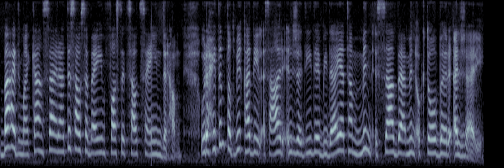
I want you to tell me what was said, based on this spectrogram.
بعد ما كان سعرها 79.99 درهم. ورح يتم تطبيق هذه الأسعار الجديدة بداية من السابع من أكتوبر الجاري.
